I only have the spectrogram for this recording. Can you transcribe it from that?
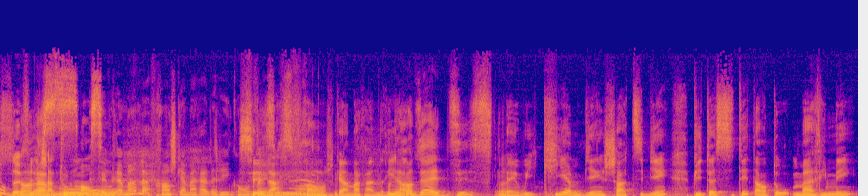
sortes de flèches à tout le monde. C'est vraiment de la franche camaraderie qu'on C'est la franche On camaraderie. est Ah, rendu à 10. là. Ben oui, qui aime bien châtie bien. Puis tu as cité tantôt Marimé.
